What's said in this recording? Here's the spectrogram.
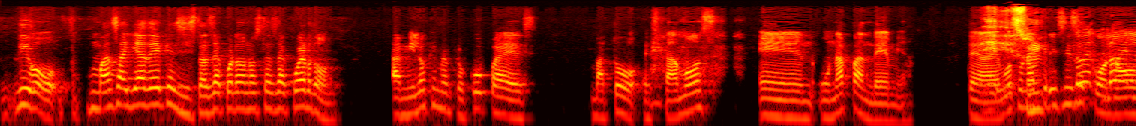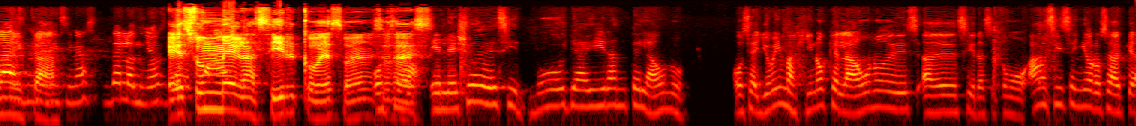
digo, más allá de que si estás de acuerdo o no estás de acuerdo, a mí lo que me preocupa es, vato, estamos en una pandemia. Tenemos una crisis económica. es un megacirco eso, ¿eh? O, sea, el hecho de decir, voy a ir ante la ONU, o sea, yo me imagino que la uno ha de decir así como, ah, sí, señor, o sea, ¿qué,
